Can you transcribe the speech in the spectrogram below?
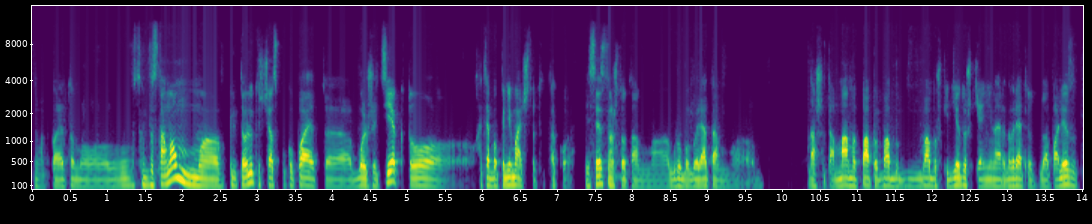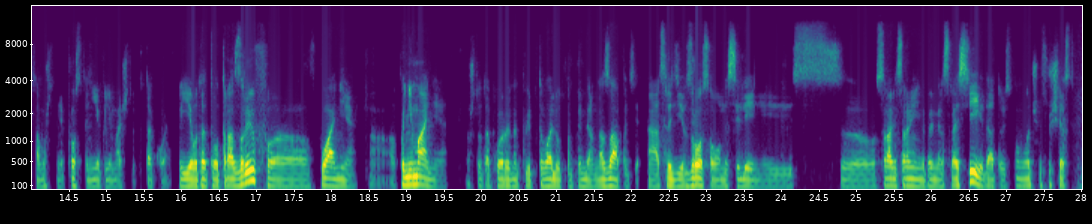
Вот, поэтому в основном в криптовалюту сейчас покупают э, больше те, кто хотя бы понимает, что это такое. Естественно, что там, э, грубо говоря, там наши там мамы, папы, бабы, бабушки, дедушки, они, наверное, вряд ли туда полезут, потому что они просто не понимают, что это такое. И вот этот вот разрыв в плане понимания что такое рынок криптовалют, например, на Западе, а среди взрослого населения и в сравнении, например, с Россией, да, то есть он очень существенный.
